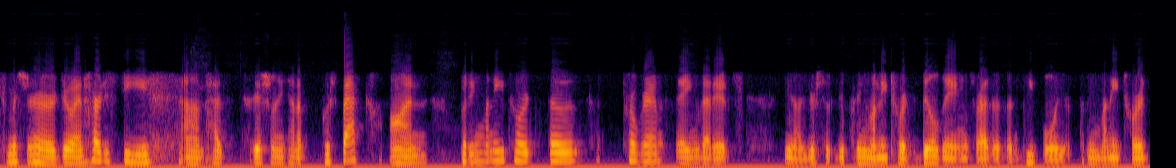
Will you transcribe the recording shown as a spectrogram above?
Commissioner Jo Ann Hardesty um, has traditionally kind of pushed back on putting money towards those programs, saying that it's you know you're you're putting money towards buildings rather than people. You're putting money towards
